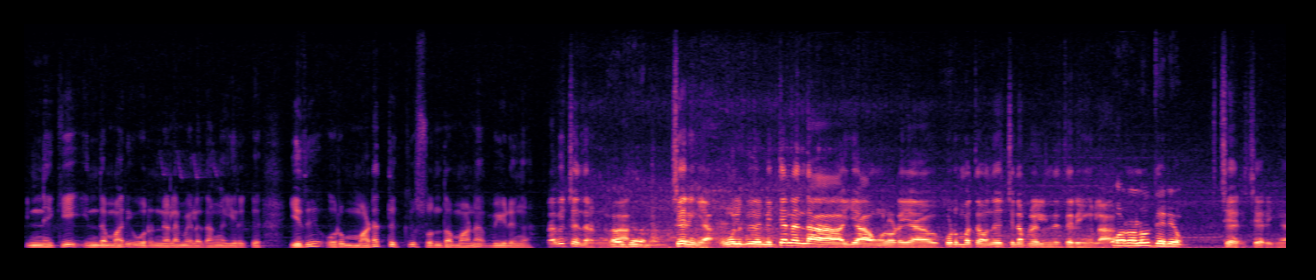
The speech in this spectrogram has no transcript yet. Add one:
இன்னைக்கு இந்த மாதிரி ஒரு நிலைமையில தாங்க இருக்கு. இது ஒரு மடத்துக்கு சொந்தமான வீடுங்க. ரவிச்சந்திரன் ரவிச்சந்திரன். சரிங்க. உங்களுக்கு நித்யானந்தா ஐயா அவங்களுடைய குடும்பத்தை வந்து சின்ன பிள்ளைலேருந்து தெரியுங்களா? ஓரளவு தெரியும். சரி சரிங்க.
